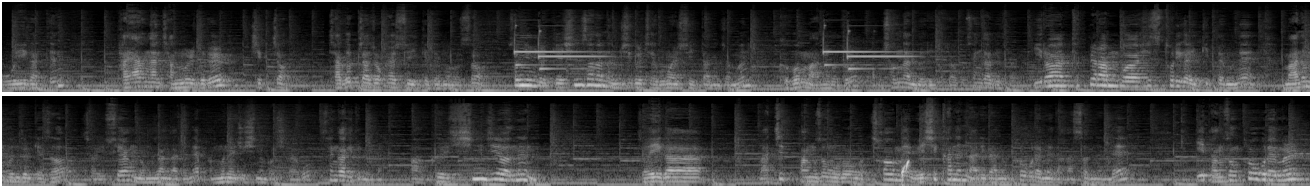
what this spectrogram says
오이 같은 다양한 작물들을 직접 자급자족할 수 있게 됨으로써 손님들께 신선한 음식을 제공할 수 있다는 점은 그것만으로도 엄청난 메리트라고 생각이 들어요. 이러한 특별함과 히스토리가 있기 때문에 많은 분들께서 저희 수양 농장 가든에 방문해 주시는 것이라고 생각이 듭니다. 아, 그 심지어는 저희가 맛집 방송으로 처음에 외식하는 날이라는 프로그램에 나갔었는데 이 방송 프로그램을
